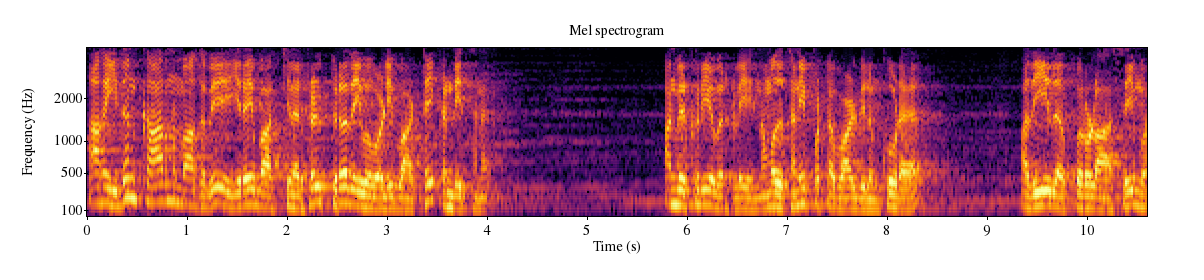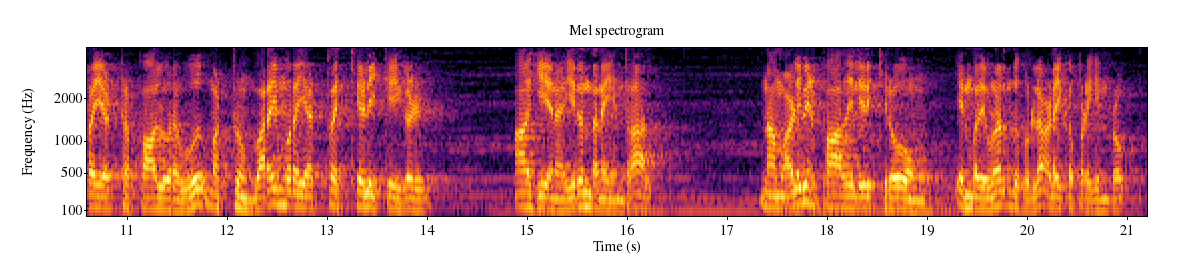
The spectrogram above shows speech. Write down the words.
ஆக இதன் காரணமாகவே இறைவாக்கினர்கள் பிரதெய்வ வழிபாட்டை கண்டித்தனர். அன்பிற்குரியவர்களே நமது தனிப்பட்ட வாழ்விலும் கூட அதீத பொருளாசை முறையற்ற பாலுறவு மற்றும் வரைமுறையற்ற கேளிக்கைகள் ஆகியன இருந்தன என்றால் நாம் அழிவின் பாதையில் இருக்கிறோம் என்பதை உணர்ந்து கொள்ள அழைக்கப்படுகின்றோம்.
